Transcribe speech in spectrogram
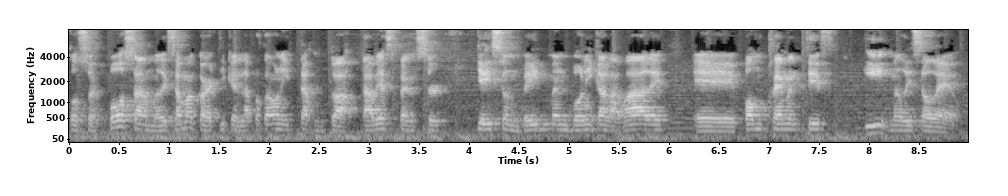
con su esposa Melissa McCarthy, que es la protagonista, junto a Octavia Spencer, Jason Bateman, Bonnie Cannavale, eh, Pom Clementif y Melissa Leo.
